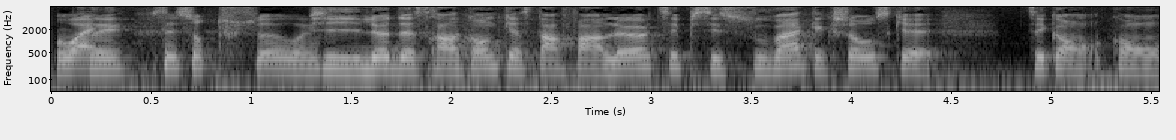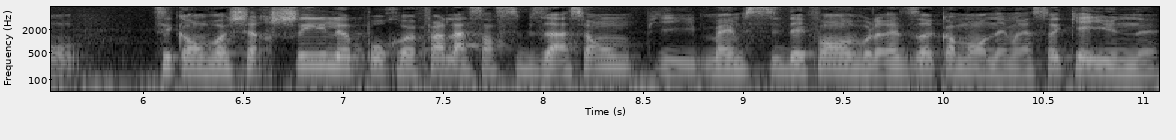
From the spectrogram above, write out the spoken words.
Ouais, c'est surtout ça, ouais. puis là de se rendre compte que cet enfant là tu sais puis c'est souvent quelque chose que tu sais qu'on qu'on va chercher là pour euh, faire de la sensibilisation puis même si des fois on voudrait dire comme on aimerait ça qu'il y ait une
